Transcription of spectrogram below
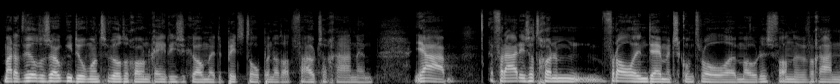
Maar dat wilden ze ook niet doen, want ze wilden gewoon geen risico met de pitstop en dat dat fout zou gaan. En ja, Ferrari zat gewoon een, vooral in damage control uh, modus. Van uh, we, gaan,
